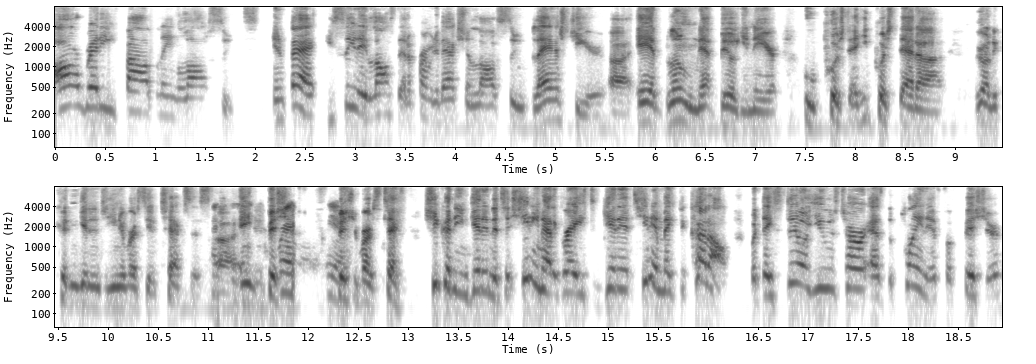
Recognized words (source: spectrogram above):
already filing lawsuits. In fact, you see, they lost that affirmative action lawsuit last year. Uh, Ed Blum, that billionaire who pushed that, he pushed that uh, girl that couldn't get into University of Texas, uh, Amy Fisher. Yeah. Fisher versus Texas. She couldn't even get into. Te- she didn't even have the grades to get it. She didn't make the cutoff, but they still used her as the plaintiff for Fisher,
